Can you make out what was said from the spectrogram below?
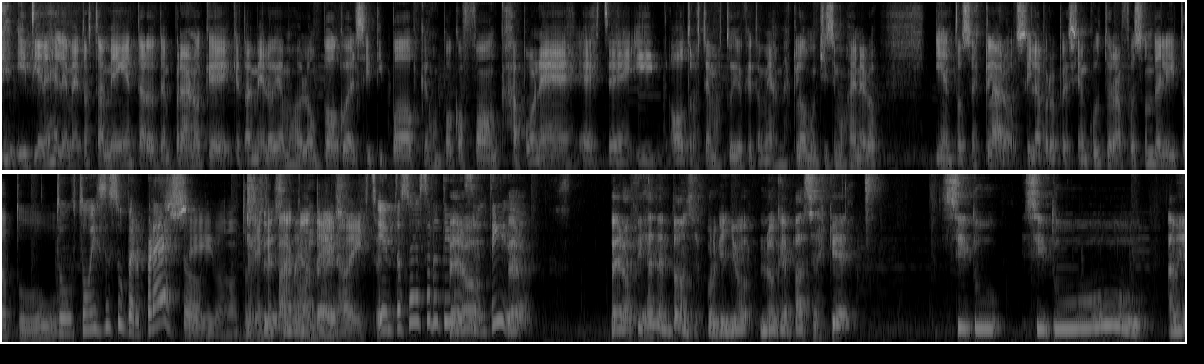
y tienes elementos también en tarde o temprano que, que, también lo habíamos hablado un poco, del city pop, que es un poco funk japonés, este, y otros temas tuyos que también has mezclado muchísimos géneros. Y entonces, claro, si la apropiación cultural fuese un delito, tú... Tú estuviste súper preso. Sí, bueno, tú tienes que pagar condena, ¿viste? Y entonces eso no tiene sentido. Pero, pero fíjate entonces, porque yo, lo que pasa es que si tú, si tú, a mí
